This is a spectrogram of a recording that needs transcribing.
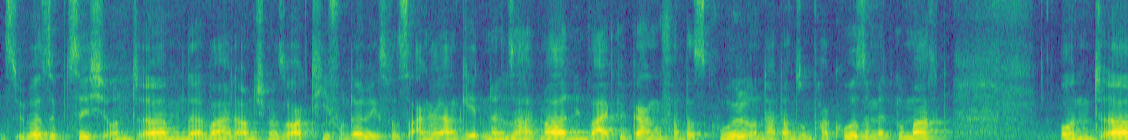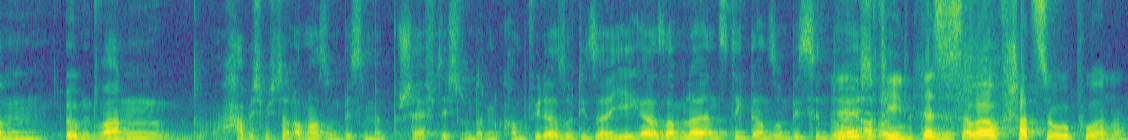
ist über 70 und ähm, der war halt auch nicht mehr so aktiv unterwegs, was das Angeln angeht. Und dann mhm. ist er halt mal in den Wald gegangen, fand das cool und hat dann so ein paar Kurse mitgemacht. Und ähm, irgendwann habe ich mich dann auch mal so ein bisschen mit beschäftigt. Und dann kommt wieder so dieser Jäger-Sammler-Instinkt dann so ein bisschen durch. Ja, auf jeden. Das ist aber Schatzsuche pur, ne?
